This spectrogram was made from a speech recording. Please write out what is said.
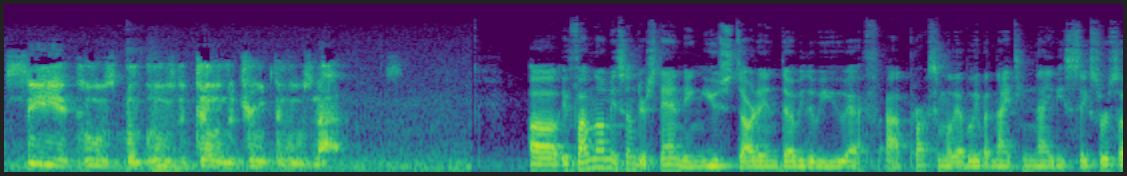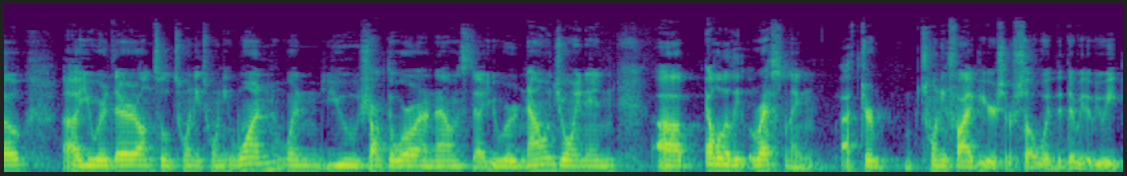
see who's who's telling the truth and who's not. Uh, if I'm not misunderstanding, you started in WWF approximately, I believe, at 1996 or so. Uh, you were there until 2021 when you shocked the world and announced that you were now joining uh, Elite Wrestling after 25 years or so with the WWE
